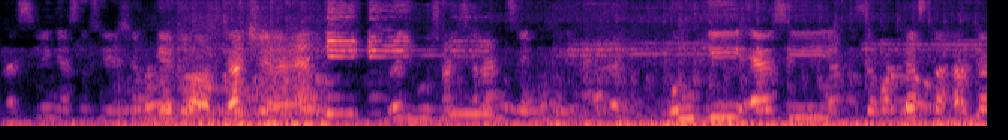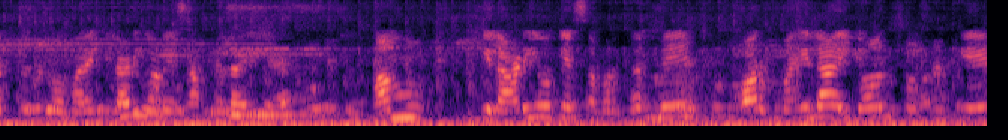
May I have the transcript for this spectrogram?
रेसलिंग एसोसिएशन के जो अध्यक्ष हैं, ब्रिजभूषण शरण सिंह जी, उनकी ऐसी ज़बरदस्त हरकत जो हमारे खिलाड़ियों ने सामने लाई है। हम खिलाड़ियों के समर्थन में और महिला यौन शोषण के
